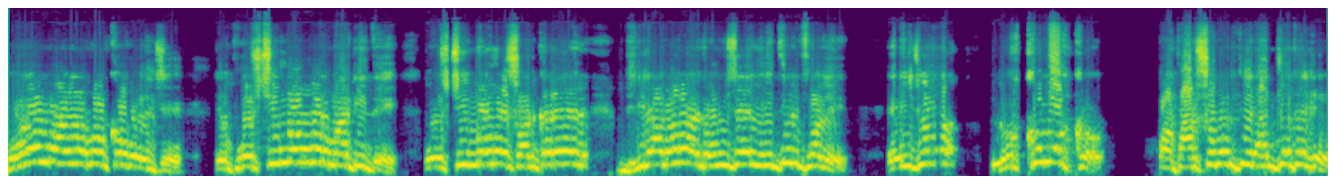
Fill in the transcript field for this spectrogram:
বরং বাংলা পক্ষ বলছে যে পশ্চিমবঙ্গের মাটিতে সরকারের নীতির ফলে, এই লক্ষ লক্ষ পার্শ্ববর্তী রাজ্য থেকে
